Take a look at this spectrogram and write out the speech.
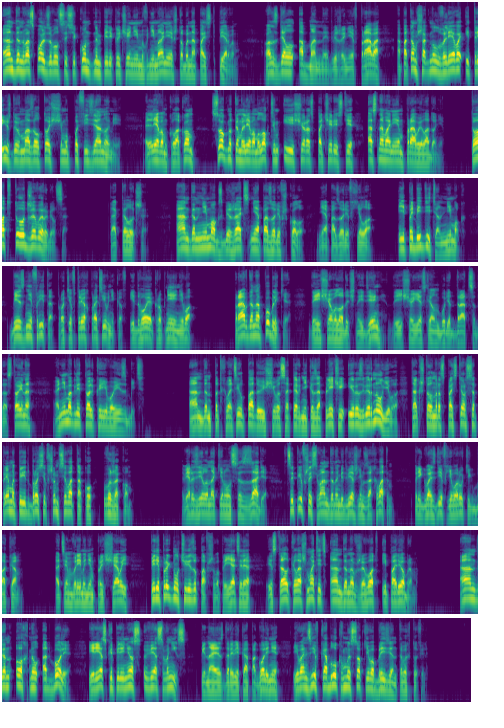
Анден воспользовался секундным переключением внимания, чтобы напасть первым. Он сделал обманное движение вправо, а потом шагнул влево и трижды вмазал тощему по физиономии. Левым кулаком, согнутым левым локтем и еще раз по челюсти основанием правой ладони. Тот тут же вырубился. Так-то лучше. Анден не мог сбежать, не опозорив школу, не опозорив Хило. И победить он не мог. Без нефрита против трех противников и двое крупнее него. Правда, на публике, да еще в лодочный день, да еще если он будет драться достойно, они могли только его избить. Анден подхватил падающего соперника за плечи и развернул его, так что он распростерся прямо перед бросившимся в атаку вожаком. Верзила накинулся сзади, вцепившись в Андена медвежьим захватом, пригвоздив его руки к бокам. А тем временем прыщавый перепрыгнул через упавшего приятеля и стал калашматить Андена в живот и по ребрам. Анден охнул от боли и резко перенес вес вниз — пиная здоровяка по голени и вонзив каблук в мысок его брезентовых туфель.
